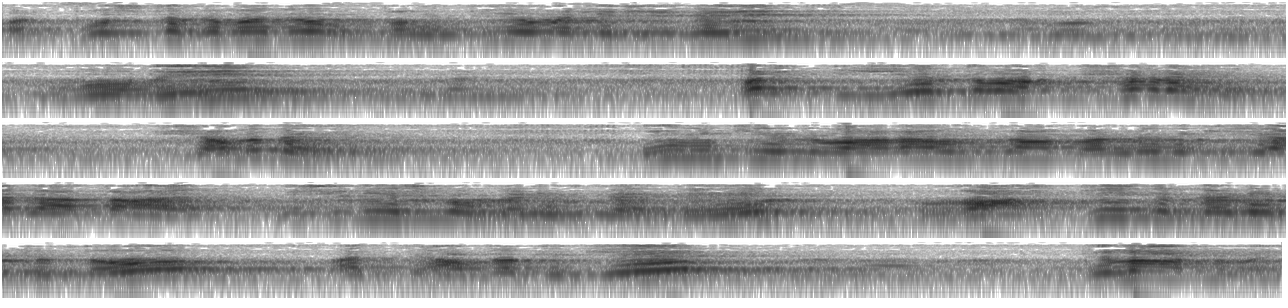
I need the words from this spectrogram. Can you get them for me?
और पुस्तक में जो पंक्तियों में लिखी गई, वो भी पर ये तो अक्षर है, शब्द है। इनके द्वारा उसका वर्णन किया जाता है। इसलिए इसको गणित कहते हैं। वास्तविक गणित तो अध्यापक के दिमाग में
